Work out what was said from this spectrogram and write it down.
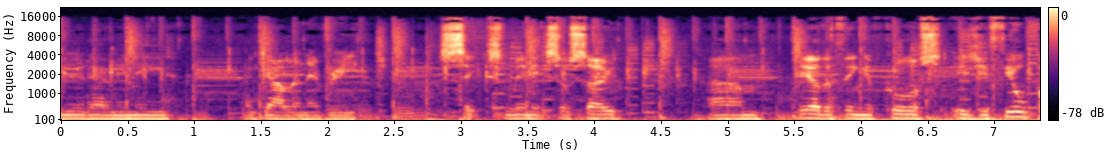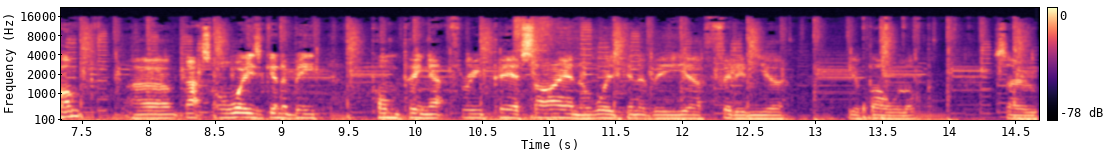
you would only need a gallon every six minutes or so. Um, the other thing, of course, is your fuel pump. Uh, that's always going to be pumping at 3 psi and always going to be uh, filling your, your bowl up. So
